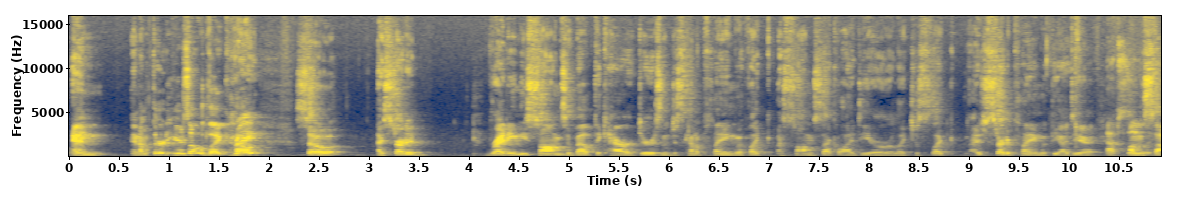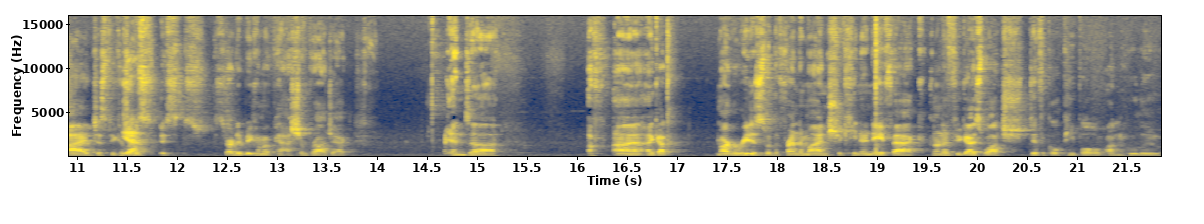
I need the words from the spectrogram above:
Right. and and i'm 30 years old like how, Right. so i started writing these songs about the characters and just kind of playing with like a song cycle idea or like just like i just started playing with the idea on the side just because Yeah. Was, it started to become a passion project and uh, a f- I I got margaritas with a friend of mine, Shakina Nayfack. I don't know if you guys watch Difficult People on Hulu.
